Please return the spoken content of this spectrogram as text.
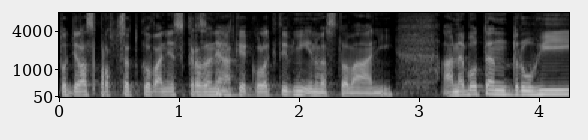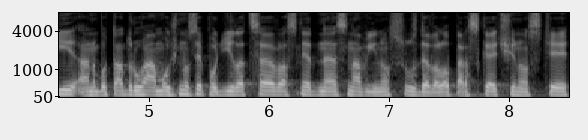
to dělat zprostředkovaně skrze hmm. nějaké kolektivní investování. A nebo ten druhý, a nebo ta druhá možnost je podílet se vlastně dnes na výnosu z developerské činnosti,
